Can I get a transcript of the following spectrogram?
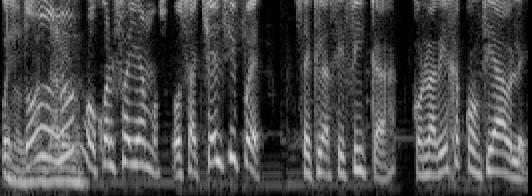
Pues todo, ¿no? ¿O cuál fallamos? O sea, Chelsea fue, se clasifica con la vieja confiable,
